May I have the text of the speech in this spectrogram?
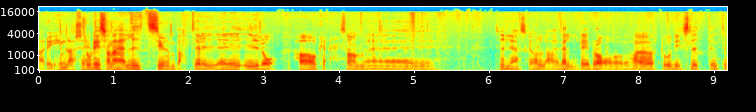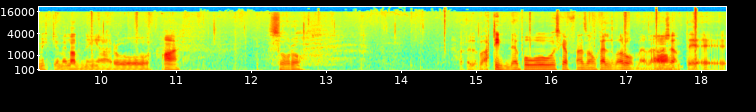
Ja. Det är himla Jag tror käckt. det är sådana här litiumbatterier i, då. Ja, okej. Som eh, tydligen ska hålla väldigt bra har jag hört. Och det sliter inte mycket med laddningar och Nej. så då. Jag har varit inne på att skaffa en sån själva då. Men jag Ja. har känt det...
